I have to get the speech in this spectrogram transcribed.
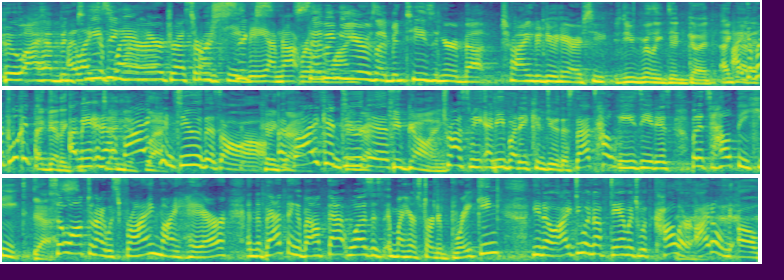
who I have been I like to teasing play a her hairdresser for on TV. six, I'm not really seven one. years. I've been teasing her about trying to do hair. She, you really did good. I got I it. but look at I got it. I mean, if I could do this, oh, Congrats. if I could do Congrats. this, Keep going. Trust me, anybody can do this. That's how easy it is, but it's healthy heat. Yes. So often I was frying my hair, and the bad thing about that was, is my hair started breaking. You know, I do enough damage with color. I don't. Oh,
